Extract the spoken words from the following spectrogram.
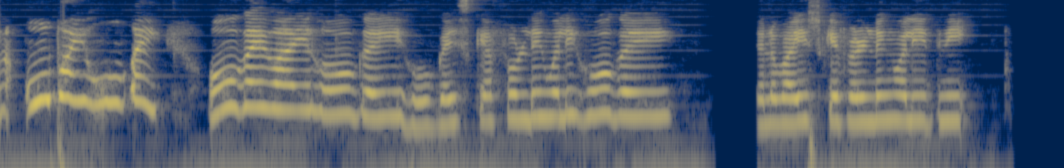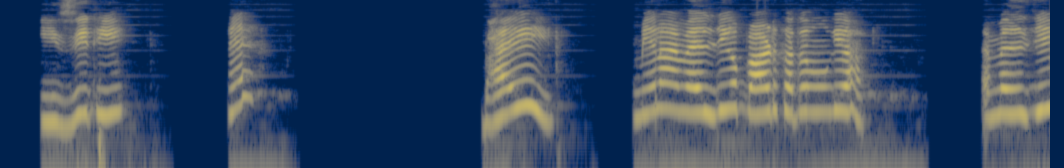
ओ भाई, हो गई। हो गई भाई, हो गई हो गई। स्कैफोल्डिंग वाली हो गई। चलो भाई स्कैफोल्डिंग वाली इतनी इजी थी। हैं? भाई, मेरा एमएलजी का पार्ट खत्म हो गया। M L G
